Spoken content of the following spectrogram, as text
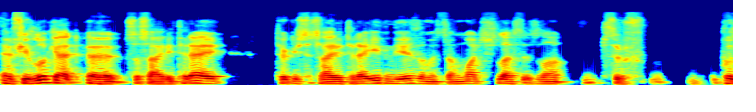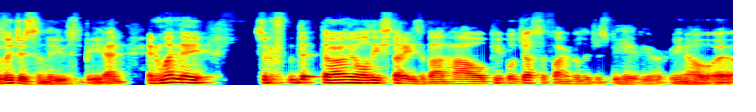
And if you look at uh, society today, Turkish society today, even the Islamists are much less Islam sort of religious than they used to be. And and when they sort of there are all these studies about how people justify religious behavior you know uh,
